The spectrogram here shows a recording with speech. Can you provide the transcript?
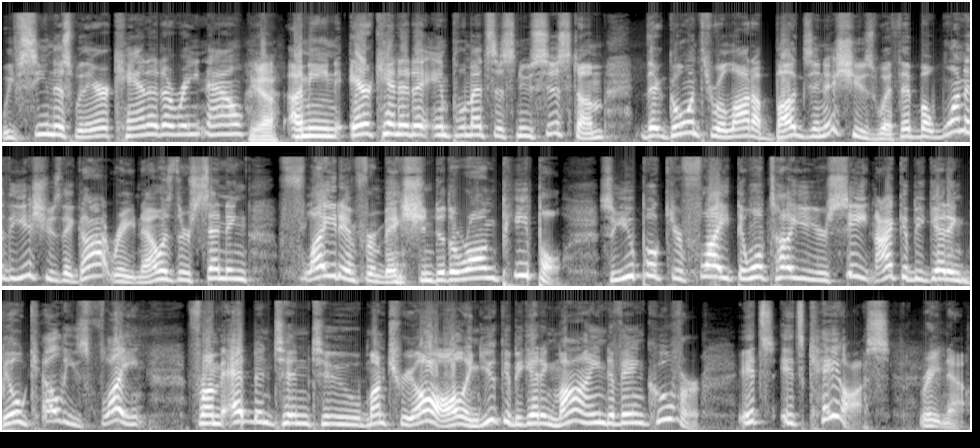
We've seen this with Air Canada right now. Yeah. I mean, Air Canada implements this new system. They're going through a lot of bugs and issues with it, but one of the issues they got right now is they're sending flight information to the wrong people. So you book your flight, they won't tell you your seat, and I could be getting Bill Kelly's flight from Edmonton to Montreal, and you could be getting mine to Vancouver. It's it's chaos right now.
